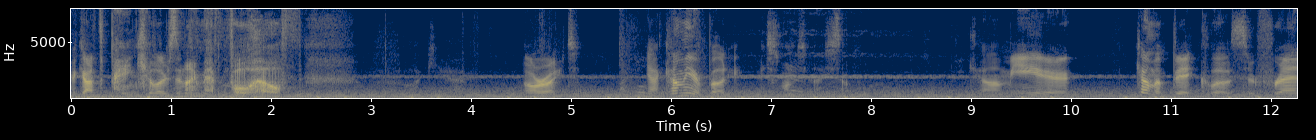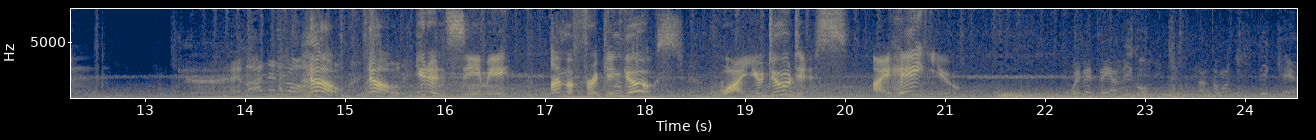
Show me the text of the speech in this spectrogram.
I got the painkillers and I'm at full health. Fuck yeah. Alright. Yeah, come here, buddy. I just want to tell you something. Come here. Come a bit closer, friend. Good. No, no, you didn't see me. I'm a freaking ghost. Why you do this? I hate you. Muévete, amigo. I, I want to stick here.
